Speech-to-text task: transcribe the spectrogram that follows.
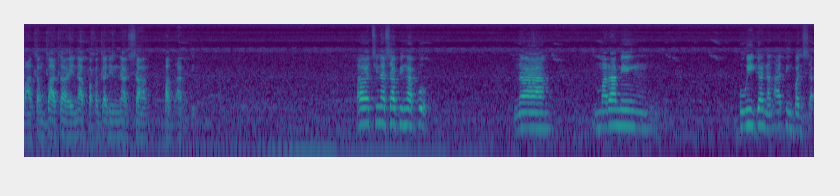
batang bata ay napakagaling na sa pag-arte. At sinasabi nga po na maraming buwigan ng ating bansa.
